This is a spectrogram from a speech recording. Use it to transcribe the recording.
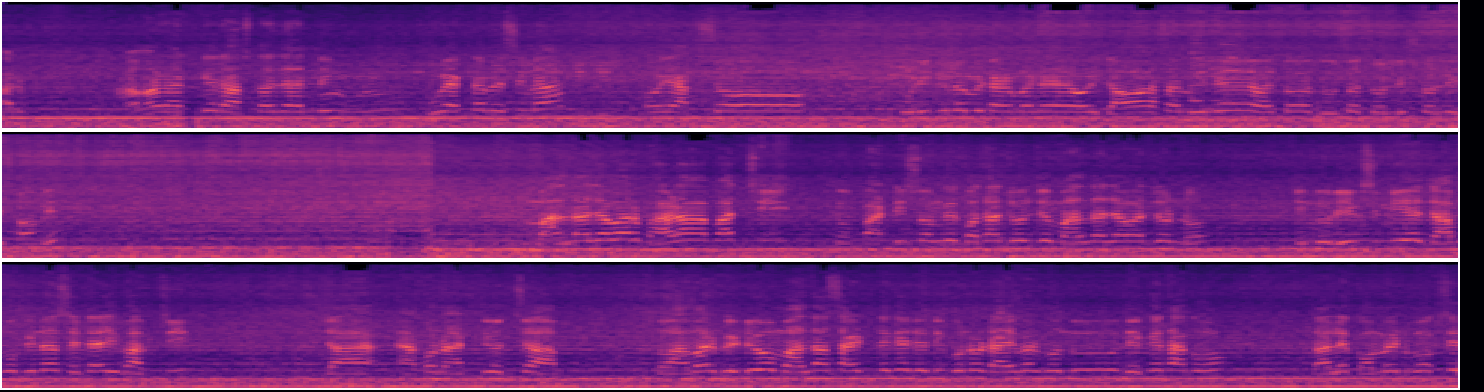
আর আমার আজকে রাস্তা জার্নিং খুব একটা বেশি না। ওই একশো কুড়ি কিলোমিটার মানে ওই যাওয়া আসা মিলে হয়তো দুশো চল্লিশ চল্লিশ হবে। মালদা যাওয়ার ভাড়া পাচ্ছি, তো পার্টির সঙ্গে কথা চলছে মালদা যাওয়ার জন্য। কিন্তু রিস্ক নিয়ে যাব কিনা সেটাই ভাবছি। যা এখন আরটিওর চাপ তো আমার ভিডিও মালদা সাইড থেকে যদি কোনো ড্রাইভার বন্ধু দেখে থাকো, তাহলে কমেন্ট বক্সে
